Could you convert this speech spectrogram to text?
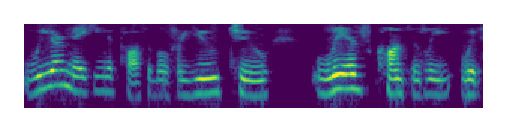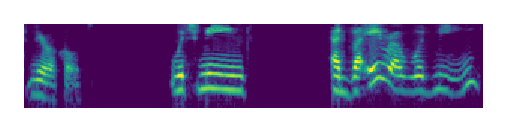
we are making it possible for you to live constantly with miracles. Which means, and Va'era would mean,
